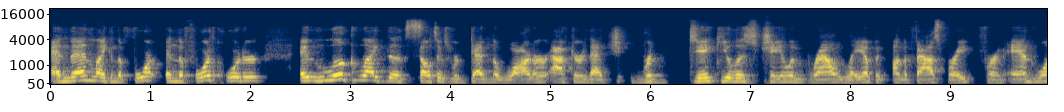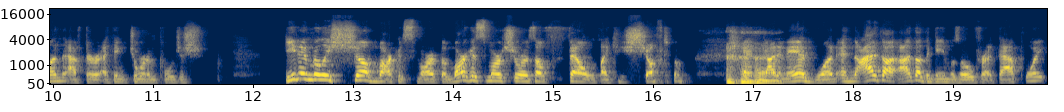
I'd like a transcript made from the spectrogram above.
And then, like in the fourth in the fourth quarter, it looked like the Celtics were dead in the water after that j- ridiculous Jaylen Brown layup on the fast break for an and one. After I think Jordan Poole just he didn't really shove Marcus Smart, but Marcus Smart sure as hell felt like he shoved him and got an and one. And I thought I thought the game was over at that point.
